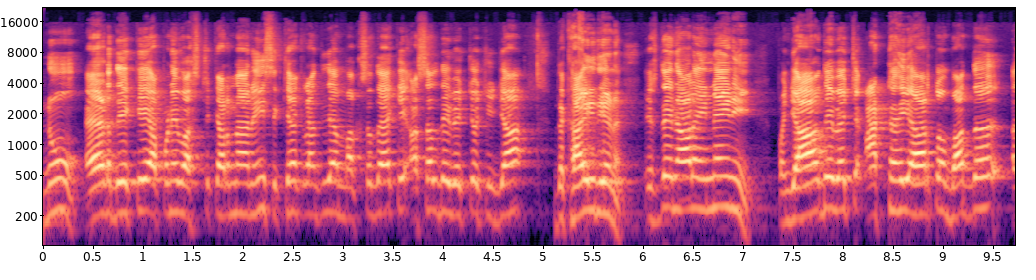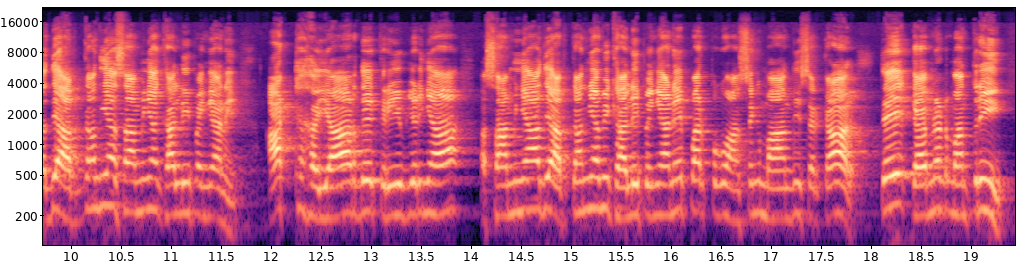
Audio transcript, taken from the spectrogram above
ਨੂੰ ਐਡ ਦੇ ਕੇ ਆਪਣੇ ਵਸ ਚ ਕਰਨਾ ਨਹੀਂ, ਸਿੱਖਿਆ ਕ੍ਰਾਂਤੀ ਦਾ ਮਕਸਦ ਹੈ ਕਿ ਅਸਲ ਦੇ ਵਿੱਚ ਉਹ ਚੀਜ਼ਾਂ ਦਿਖਾਈ ਦੇਣ। ਇਸ ਦੇ ਨਾਲ ਇੰਨਾ ਹੀ ਨਹੀਂ, ਪੰਜਾਬ ਦੇ ਵਿੱਚ 8000 ਤੋਂ ਵੱਧ ਅਧਿਆਪਕਾਂ ਦੀਆਂ ਅਸਾਮੀਆਂ ਖਾਲੀ ਪਈਆਂ ਨੇ। 8000 ਦੇ ਕਰੀਬ ਜਿਹੜੀਆਂ ਅਸਾਮੀਆਂ ਅਧਿਆਪਕਾਂ ਦੀਆਂ ਵੀ ਖਾਲੀ ਪਈਆਂ ਨੇ, ਪਰ ਭਗਵੰਤ ਸਿੰਘ ਮਾਨ ਦੀ ਸਰਕਾਰ ਤੇ ਕੈਬਨਿਟ ਮੰਤਰੀ,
